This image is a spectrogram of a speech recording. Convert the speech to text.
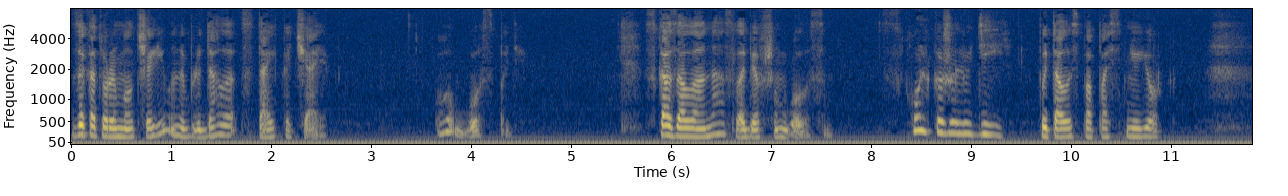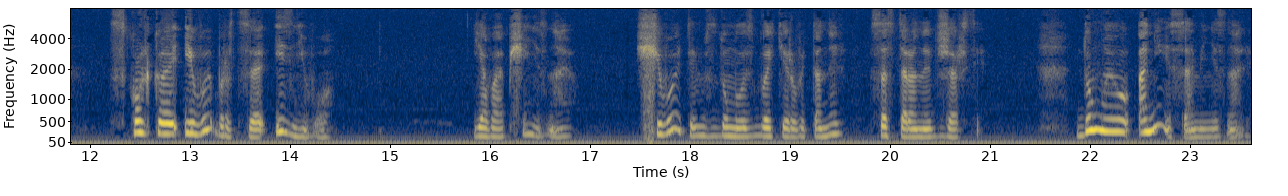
за которой молчаливо наблюдала стайка чаек. «О, Господи!» — сказала она ослабевшим голосом. «Сколько же людей пыталось попасть в Нью-Йорк! Сколько и выбраться из него!» «Я вообще не знаю, с чего это им вздумалось блокировать тоннель со стороны Джерси. Думаю, они и сами не знали.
